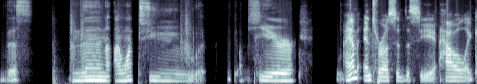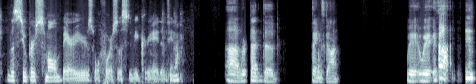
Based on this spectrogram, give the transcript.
this, and then I want to here. I am interested to see how like the super small barriers will force us to be creative, you know? Uh, Riptide, the thing's gone. We we.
